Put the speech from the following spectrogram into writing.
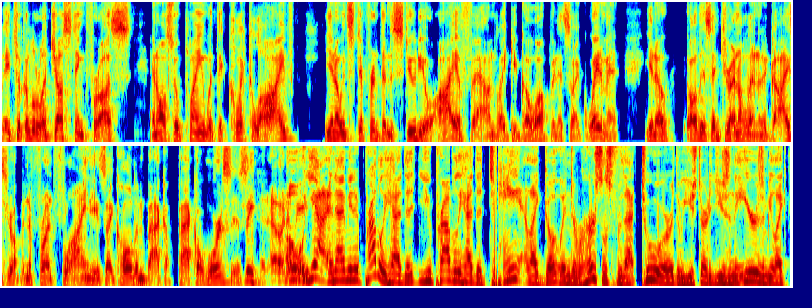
it took a little adjusting for us, and also playing with the click live. You know, it's different than the studio. I have found like you go up and it's like, wait a minute, you know, all this adrenaline and the guys are up in the front flying. It's like holding back a pack of horses. You know what I Oh mean? yeah, and I mean, it probably had to. You probably had to ta- like go into rehearsals for that tour that you started using the ears and be like,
